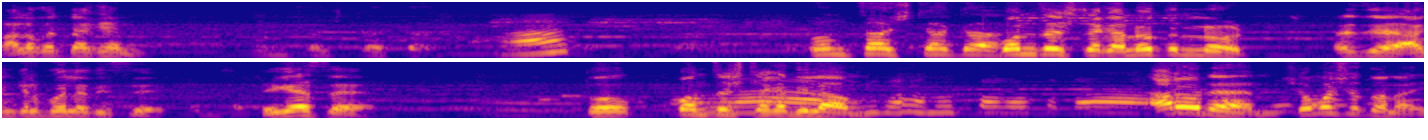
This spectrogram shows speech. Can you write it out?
ভালো করে দেখেন। হ্যাঁ? পঞ্চাশ টাকা। পঞ্চাশ টাকা নতুন নোট। এই যে আঙ্কেল বলে দিছে। ঠিক আছে? তো পঞ্চাশ টাকা দিলাম। আরও নেন সমস্যা তো নাই।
